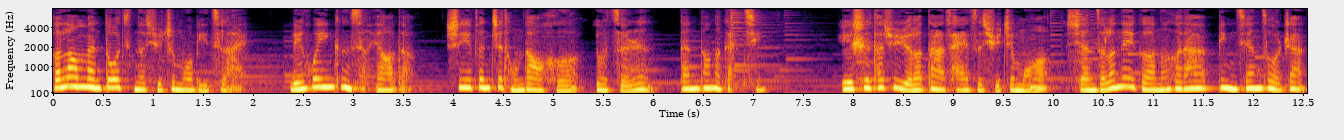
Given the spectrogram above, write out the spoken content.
和浪漫多情的徐志摩比起来，林徽因更想要的是一份志同道合、有责任担当的感情。于是他拒绝了大才子徐志摩，选择了那个能和他并肩作战、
